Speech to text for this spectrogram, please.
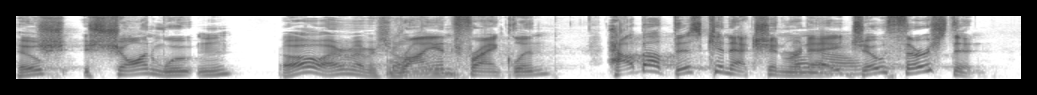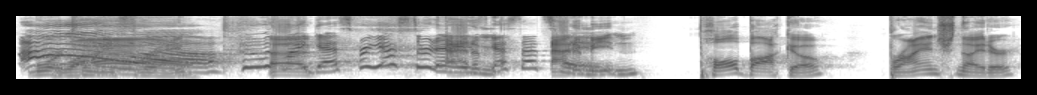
Who? Sh- Shawn Wooten, Oh, I remember Sean. Ryan Moon. Franklin. How about this connection, Renee? no. Joe Thurston wore 23. Ah, who was my Uh, guest for yesterday? Adam, Guess that's Adam name. Eaton, Paul Bako, Brian Schneider,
